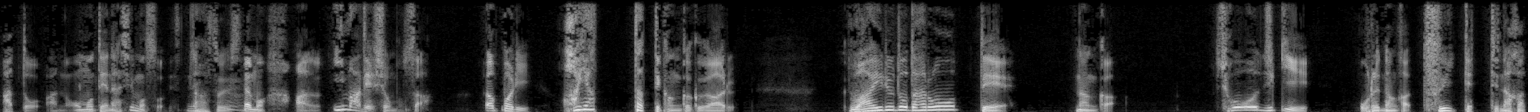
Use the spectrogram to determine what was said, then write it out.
あと、あの、おもてなしもそうですね。あ、そうです。でも、あの、今でしょもさ、やっぱり、流行ったって感覚がある。うんワイルドだろうって、なんか、正直、俺なんか、ついてってなかっ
